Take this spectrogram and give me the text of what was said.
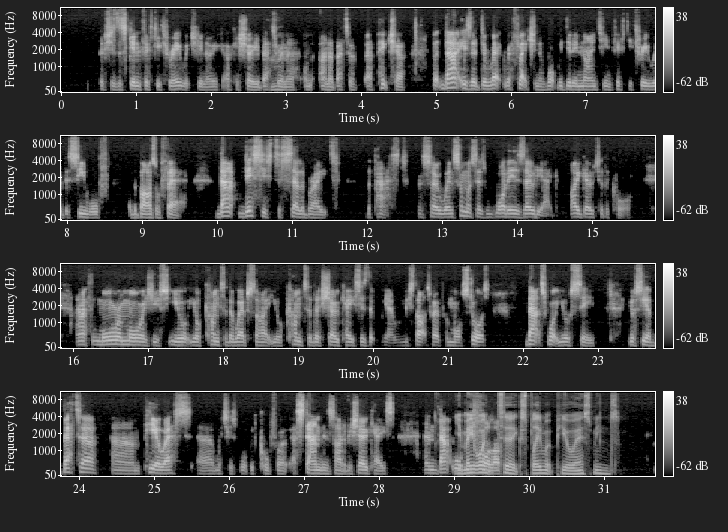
which is the Skin 53, which you know I can show you better mm. in a on, a better uh, picture. But that is a direct reflection of what we did in 1953 with the Seawolf at the Basel Fair. That this is to celebrate the past. And so when someone says, "What is Zodiac?" I go to the core. And I think more and more as you you'll, you'll come to the website, you'll come to the showcases that you know when we start to open more stores. That's what you'll see. You'll see a better um, POS, uh, which is what we'd call for a stand inside of a showcase, and that will you may want to explain what POS means.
